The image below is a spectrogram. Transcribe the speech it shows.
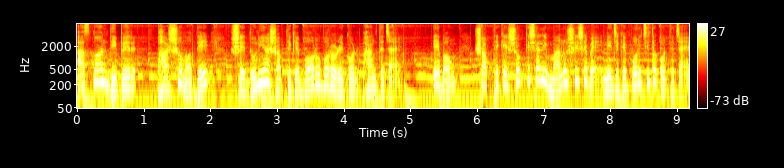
আসমান দ্বীপের ভাষ্যমতে সে দুনিয়ার সব থেকে বড় বড় রেকর্ড ভাঙতে চায়। এবং সব থেকে শক্তিশালী মানুষ হিসেবে নিজেকে পরিচিত করতে চায়।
